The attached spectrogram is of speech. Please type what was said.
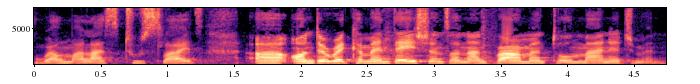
well, my last two slides, uh, on the recommendations on environmental management.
